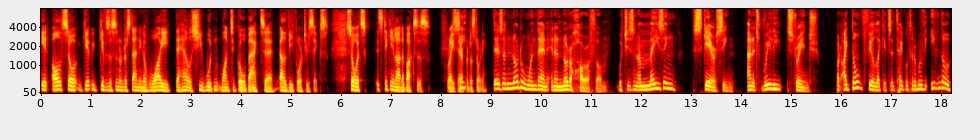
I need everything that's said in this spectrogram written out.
It also gi- gives us an understanding of why the hell she wouldn't want to go back to LV426. So it's it's ticking a lot of boxes right there for the story. There's another one then in another horror film, which is an amazing scare scene. And it's really strange. But I don't feel like it's integral to the movie, even though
